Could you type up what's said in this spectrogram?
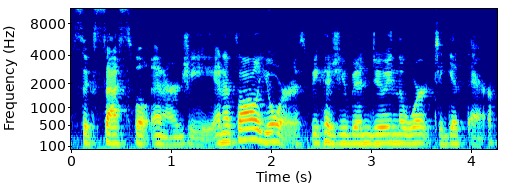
successful energy. And it's all yours because you've been doing the work to get there.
